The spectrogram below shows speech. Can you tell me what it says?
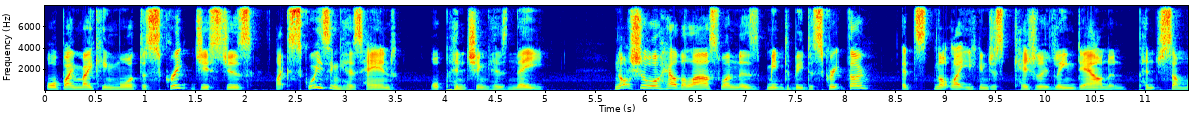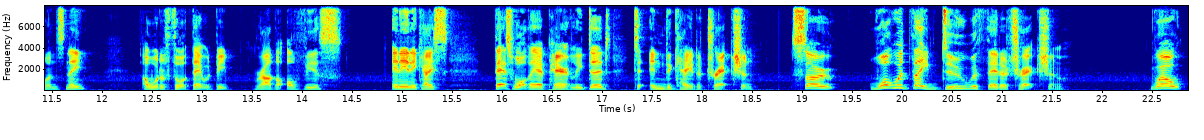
or by making more discreet gestures like squeezing his hand or pinching his knee. Not sure how the last one is meant to be discreet though. It's not like you can just casually lean down and pinch someone's knee. I would have thought that would be rather obvious. In any case, that's what they apparently did to indicate attraction. So, what would they do with that attraction? Well,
